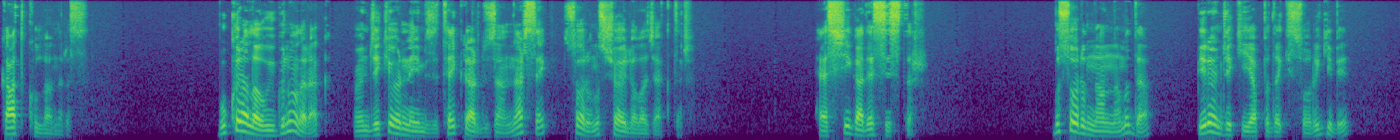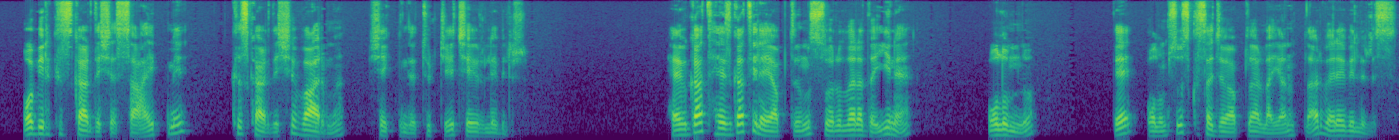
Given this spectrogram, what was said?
got kullanırız. Bu kurala uygun olarak önceki örneğimizi tekrar düzenlersek sorumuz şöyle olacaktır. Has she got a sister? Bu sorunun anlamı da bir önceki yapıdaki soru gibi o bir kız kardeşe sahip mi, kız kardeşi var mı şeklinde Türkçe'ye çevrilebilir. Has got ile yaptığımız sorulara da yine olumlu ve olumsuz kısa cevaplarla yanıtlar verebiliriz.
